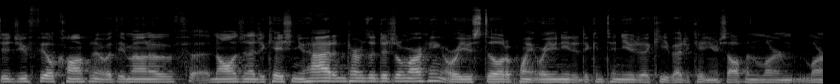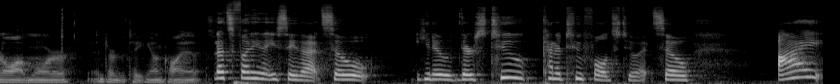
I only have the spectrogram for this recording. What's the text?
did you feel confident with the amount of uh, knowledge and education you had in terms of digital marketing, or are you still at a point where you needed to continue to keep educating yourself and learn learn a lot more in terms of taking on clients? That's funny that you say that. So, you know, there's two kind of two folds to it. So, I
